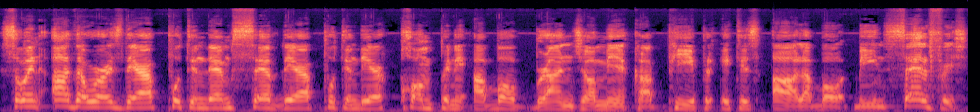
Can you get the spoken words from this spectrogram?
So in other words, they are putting themselves, they are putting their company above brand Jamaica people. It is all about being selfish.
